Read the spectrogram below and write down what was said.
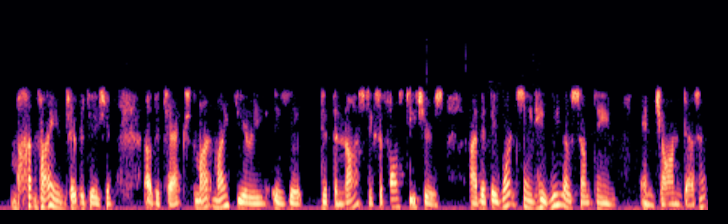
my, my interpretation of the text. My, my theory is that, that the Gnostics, the false teachers, uh, that they weren't saying, hey, we know something and John doesn't.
